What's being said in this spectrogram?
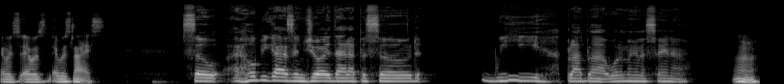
it was, it was, it was nice. So I hope you guys enjoyed that episode. We blah blah. What am I gonna say now? Mm.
